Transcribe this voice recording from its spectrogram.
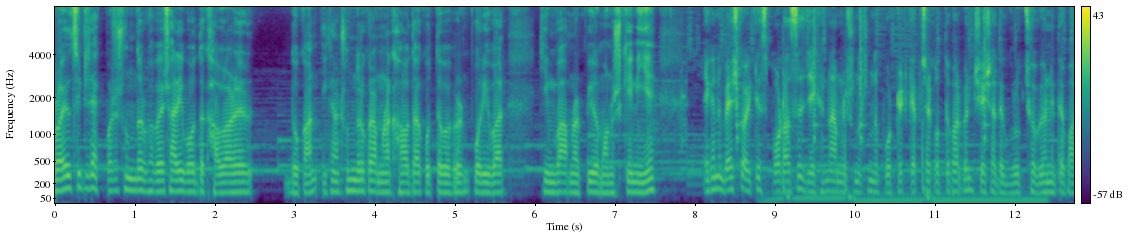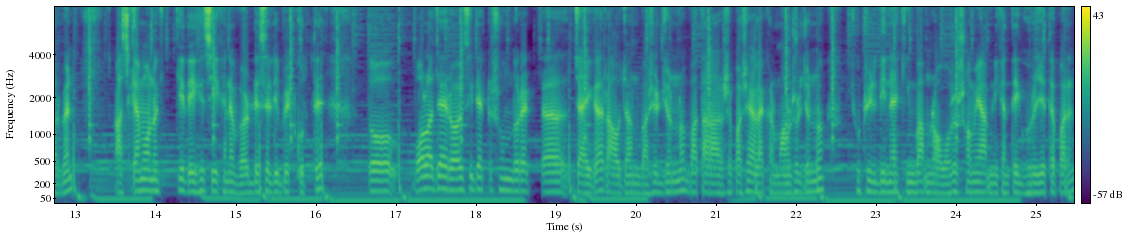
রয়্যাল সিটির এক পাশে সুন্দরভাবে সারিবদ্ধ খাবারের দোকান। এখানে সুন্দর করে আপনারা খাওয়া দাওয়া করতে পারবেন পরিবার কিংবা আপনার প্রিয় মানুষকে নিয়ে। এখানে বেশ কয়েকটি স্পট আছে যেখানে আপনি সুন্দর সুন্দর পোর্ট্রেট ক্যাপচার করতে পারবেন, সেই সাথে গ্রুপ ছবিও নিতে পারবেন। আজকে আমি অনেককে দেখেছি এখানে বার্থডে সেলিব্রেট করতে। তো বলা যায় রয়্যাল সিটি একটা সুন্দর একটা জায়গা রাউজানবাসীর জন্য বা তার আশেপাশে এলাকার মানুষের জন্য। ছুটির দিনে কিংবা আপনার অবসর সময়ে আপনি এখান থেকে ঘুরে যেতে পারেন।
